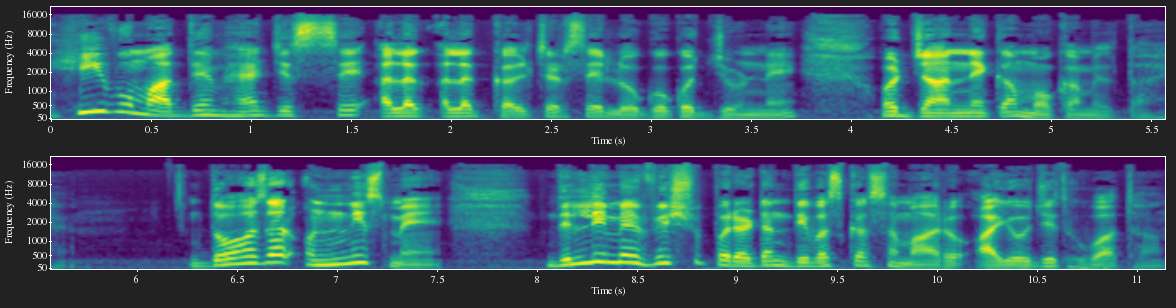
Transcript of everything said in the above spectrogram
ही वो माध्यम है जिससे अलग अलग कल्चर से लोगों को जुड़ने और जानने का मौका मिलता है। 2019 में दिल्ली में विश्व पर्यटन दिवस का समारोह आयोजित हुआ था।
